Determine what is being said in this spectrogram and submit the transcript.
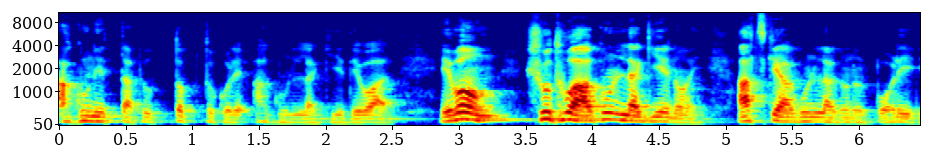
আগুনের তাপে উত্তপ্ত করে আগুন লাগিয়ে দেওয়ার। এবং শুধু আগুন লাগিয়ে নয়, আজকে আগুন লাগানোর পরে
